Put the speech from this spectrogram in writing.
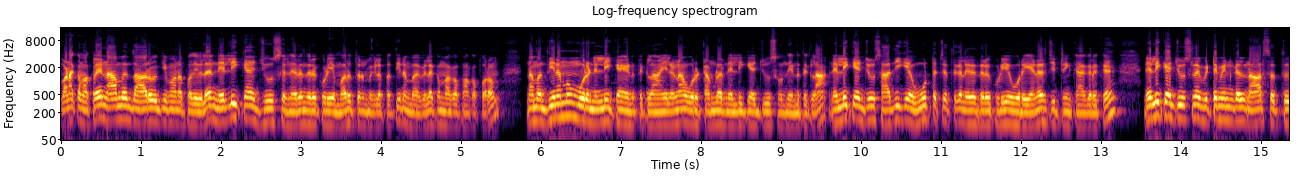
வணக்கம் மக்களே நாம் இந்த ஆரோக்கியமான பதிவில் நெல்லிக்காய் ஜூஸில் நிறைந்திருக்கக்கூடிய மருத்துவன்மைகளை பற்றி நம்ம விளக்கமாக பார்க்க போகிறோம் நம்ம தினமும் ஒரு நெல்லிக்காய் எடுத்துக்கலாம் இல்லைனா ஒரு டம்ளர் நெல்லிக்காய் ஜூஸ் வந்து எடுத்துக்கலாம். நெல்லிக்காய் ஜூஸ் அதிக ஊட்டச்சத்துக்கள் இருந்திருக்கக்கூடிய ஒரு எனர்ஜி ட்ரிங்காக இருக்குது நெல்லிக்காய் ஜூஸில் விட்டமின்கள் நார்சத்து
